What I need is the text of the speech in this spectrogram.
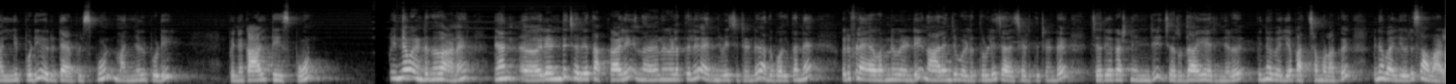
മല്ലിപ്പൊടി ഒരു ടേബിൾ സ്പൂൺ മഞ്ഞൾപ്പൊടി പിന്നെ കാൽ ടീസ്പൂൺ. പിന്നെ വേണ്ടുന്നതാണ് ഞാൻ രണ്ട് ചെറിയ തക്കാളി നീളത്തിൽ അരിഞ്ഞു വെച്ചിട്ടുണ്ട്. അതുപോലെ തന്നെ ഒരു ഫ്ലേവറിന് വേണ്ടി നാലഞ്ച് വെളുത്തുള്ളി ചതച്ചെടുത്തിട്ടുണ്ട്. ചെറിയ കഷ്ണം ഇഞ്ചി ചെറുതായി അരിഞ്ഞത് പിന്നെ വലിയ പച്ചമുളക് പിന്നെ വലിയൊരു സവാള.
